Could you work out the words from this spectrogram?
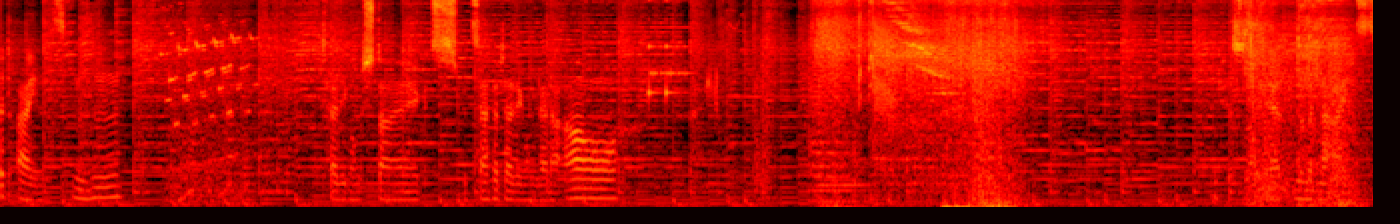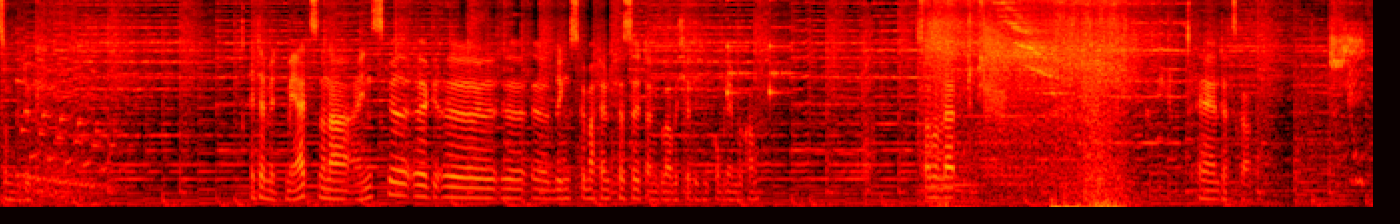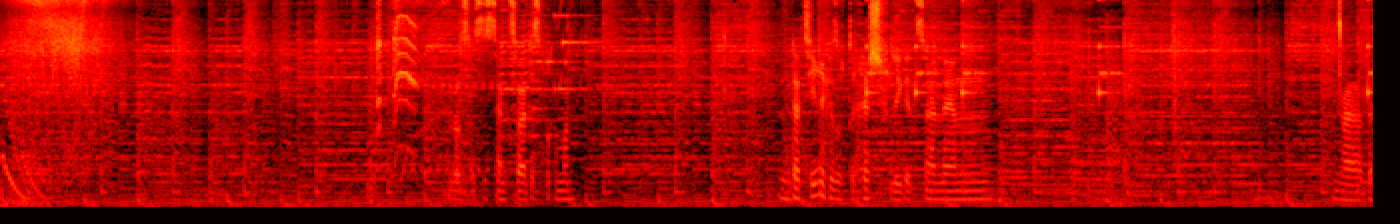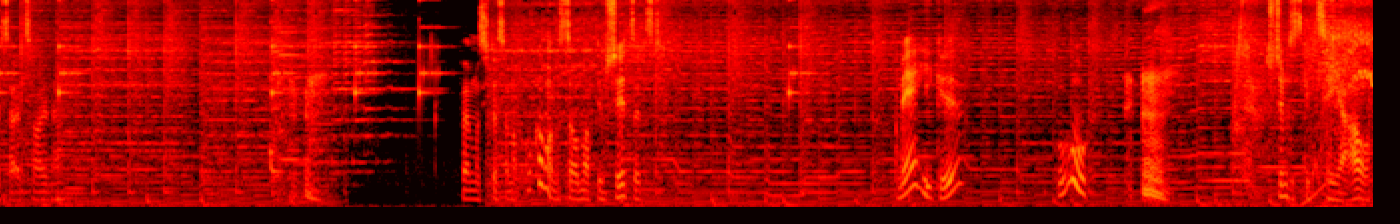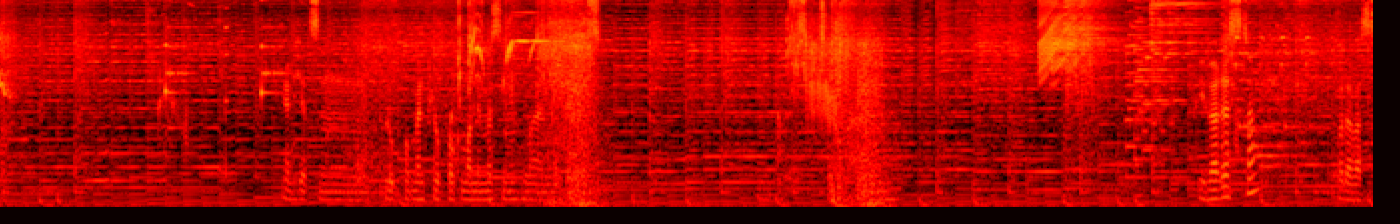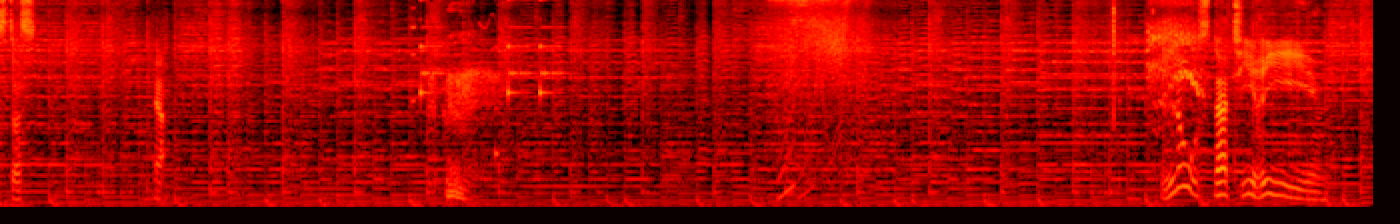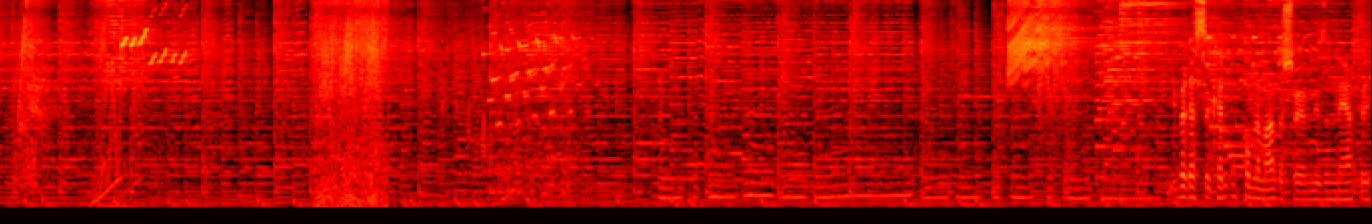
Hortet 1. Mhm. Verteidigung steigt. Spezialverteidigung leider auch. Ich versuche nur mit einer 1 zum Glück. Hätte er mit mehr als einer 1 ge äh, ge äh, äh, Dings gemacht entfesselt, dann glaube ich, hätte ich ein Problem bekommen. Sauber bleibt. And let's go. Was dein zweites Pokémon? Datiri versucht Dreschpflege zu erlernen. Naja, besser als heute. Vor allem muss ich das ja noch Pokémon, das da oben auf dem Schild sitzt. Meerhikel? Uh. Stimmt, das gibt's hier ja auch. Hätte ich jetzt ein Flug mein Flug-Pokémon nehmen müssen. Mein Dings. Überreste? Oder was ist das? Ja. Los, Natiri! Die Überreste könnten problematisch werden, die sind nervig.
